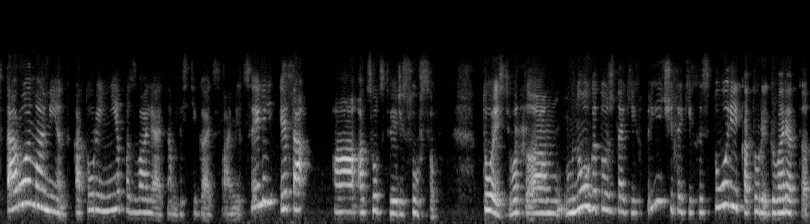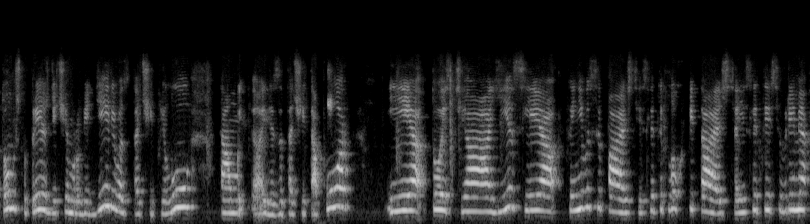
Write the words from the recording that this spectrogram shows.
второй момент, который не позволяет нам достигать с вами целей, это а, отсутствие ресурсов. То есть вот много тоже таких притч таких историй, которые говорят о том, что прежде чем рубить дерево, заточи пилу там, а, или заточи топор. И то есть а, если ты не высыпаешься, если ты плохо питаешься, если ты все время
